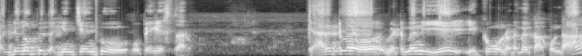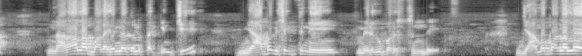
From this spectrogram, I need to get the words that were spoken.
పంటి నొప్పి తగ్గించేందుకు ఉపయోగిస్తారు. క్యారెట్లో విటమిన్ ఏ ఎక్కువ ఉండడమే కాకుండా నరాల బలహీనతను తగ్గించి జ్ఞాపక శక్తిని మెరుగుపరుస్తుంది. జామ పళ్ళలో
